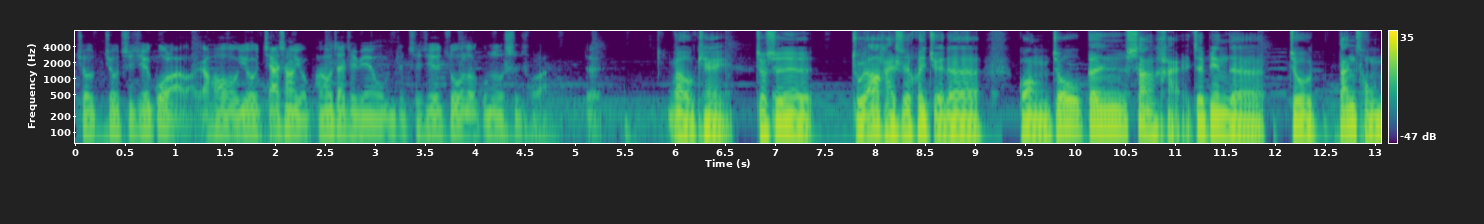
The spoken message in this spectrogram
就就直接过来了，然后又加上有朋友在这边，我们就直接做了工作室出来。对 OK，就是主要还是会觉得广州跟上海这边的，就单从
